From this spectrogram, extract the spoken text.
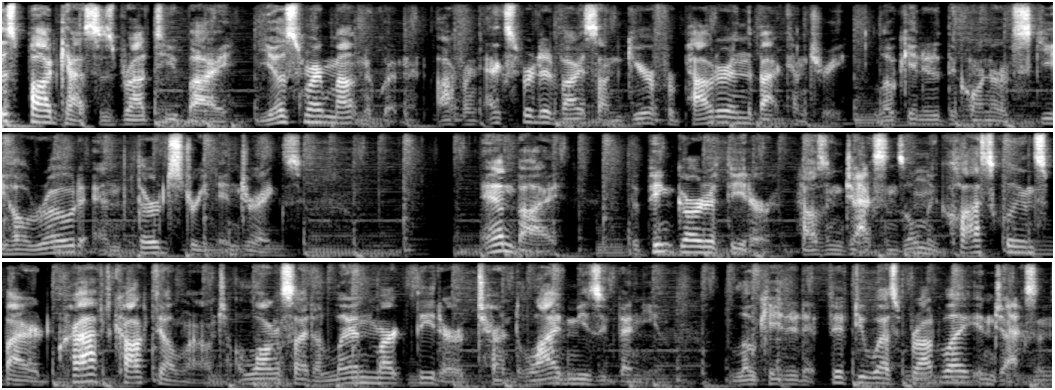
This podcast is brought to you by Yostmark Mountain Equipment, offering expert advice on gear for powder in the backcountry, located at the corner of Ski Hill Road and 3rd Street in Driggs. And by the Pink Garter Theater, housing Jackson's only classically inspired craft cocktail lounge alongside a landmark theater turned live music venue, located at 50 West Broadway in Jackson.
